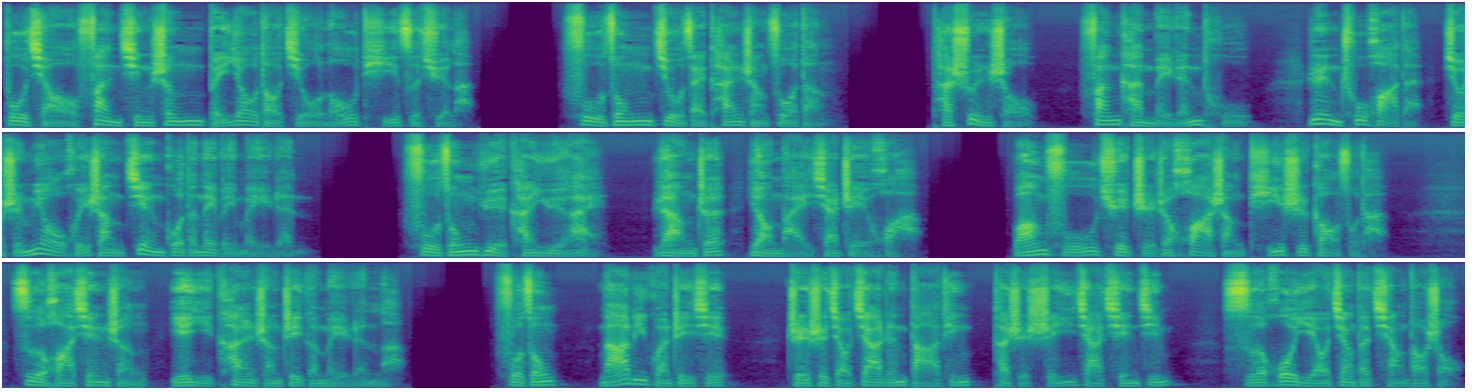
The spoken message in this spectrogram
不巧范庆生被邀到酒楼题字去了。傅宗就在摊上坐等，他顺手翻看美人图，认出画的就是庙会上见过的那位美人。傅宗越看越爱。嚷着要买下这画，王福却指着画上题诗告诉他：“字画先生也已看上这个美人了。”傅宗哪里管这些，只是叫家人打听他是谁家千金，死活也要将他抢到手。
